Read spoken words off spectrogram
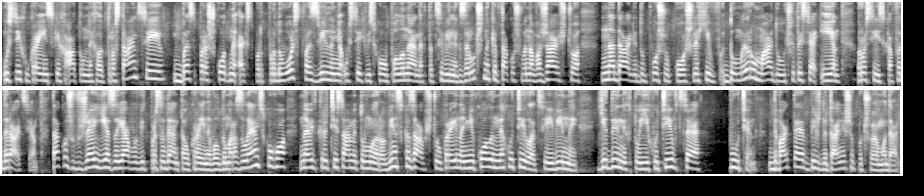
усіх українських атомних електростанцій, безперешкодний експорт продовольства, звільнення усіх військовополонених та цивільних заручників. Також вона вважає, що надалі до пошуку шляхів до миру має долучитися і Російська Федерація. Також вже є заяви від президента України Володимира Зеленського на відкритті саміту миру. Він сказав, що Україна ніколи не хотіла цієї війни. Єдиний, хто її хотів, це Путін. Давайте більш детальніше почуємо далі.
